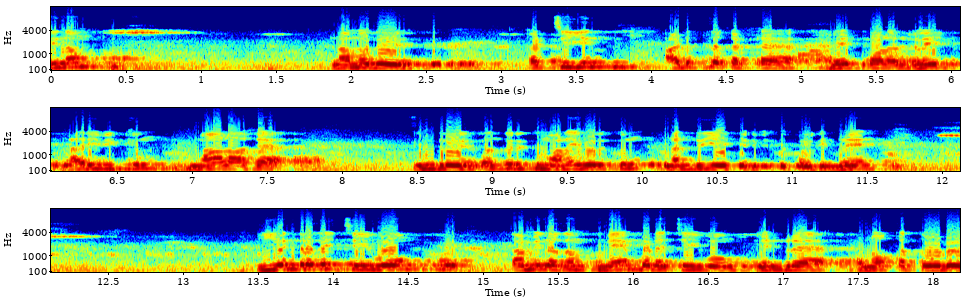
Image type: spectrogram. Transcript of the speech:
தினம் நமது கட்சியின் அடுத்த கட்ட வேட்பாளர்களை அறிவிக்கும் நாளாக இன்று வந்திருக்கும் அனைவருக்கும் நன்றியை தெரிவித்துக் கொள்கின்றேன். இயன்றதை செய்வோம் தமிழகம் மேம்பட செய்வோம் என்ற நோக்கத்தோடு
